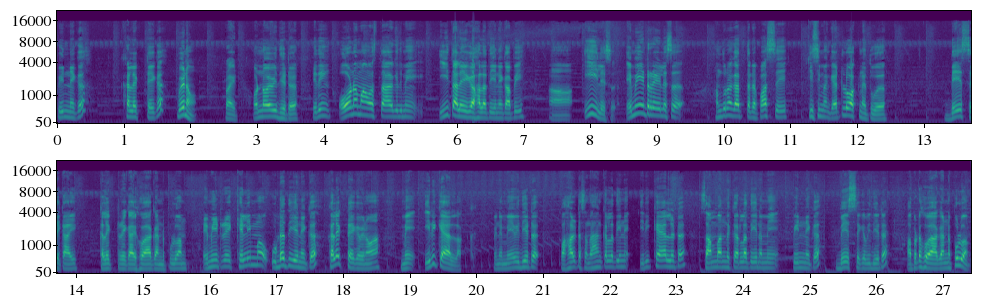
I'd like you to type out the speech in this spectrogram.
පින් එක කලෙක්ට එක වෙනවා රයි් ඔන්න ඔය විදිහට. ඉතින් ඕනම අවස්ථාවකද මේ e ඊ තලේ ගහලා තියෙන අපි ඊ e ලෙස එමේටරේ ලෙස හඳුනගත්තට පස්සේ කිසිම ගැටලුවක් නැතුව බේස් එකයි කලෙක්ටර එකයි හොයාගන්න පුළුවන්. එමිටරේ කෙලින්ම උඩ තියෙන එක කලෙක්ට එක වෙනවා. මේ ඉරි කෑල්ලක් මෙන මේ විදියට පහල්ට සඳහන් කරලා තියෙන ඉරි කෑල්ලට සම්බන්ධ කරලා තියෙන මේ පින් එක බේස් එක විදියට අපට හොයාගන්න පුළුවන්.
